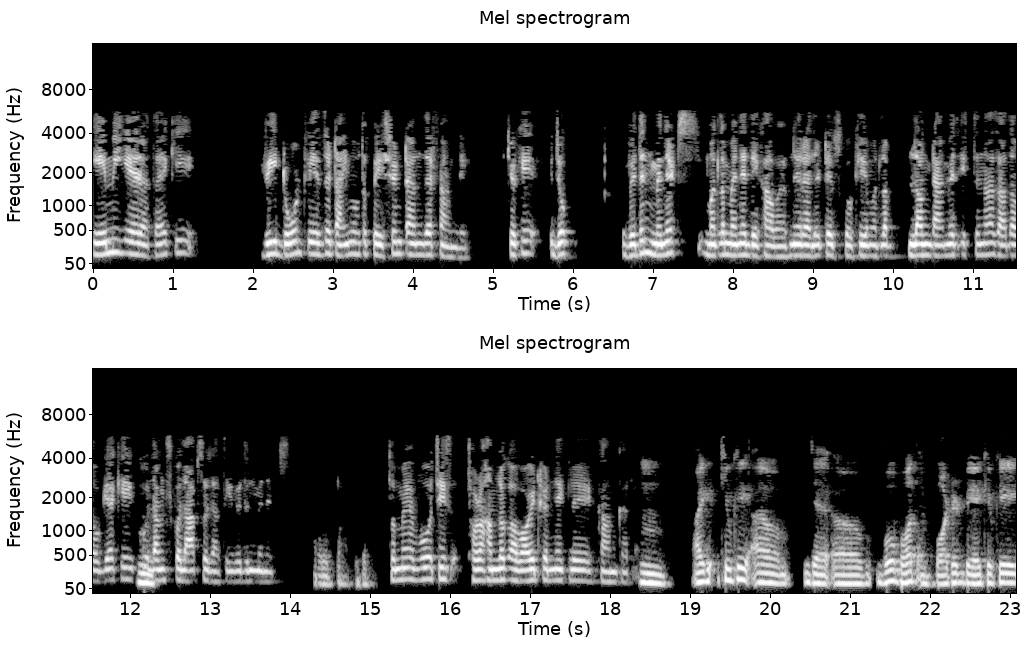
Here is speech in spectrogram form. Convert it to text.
एम ही ये रहता है कि we don't waste the time of the patient and their family क्योंकि जो विद इन मिनट्स मतलब मैंने देखा हुआ है अपने रिलेटिव्स को कि मतलब लंग डैमेज इतना ज़्यादा हो गया कि। लंग्स कोलैप्स हो जाती है विद इन मिनट्स तो मैं वो चीज़ थोड़ा हम लोग अवॉइड करने के लिए काम कर रहे हैं। हम्म I- क्योंकि जे- अ, वो बहुत इम्पोर्टेंट भी है क्योंकि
